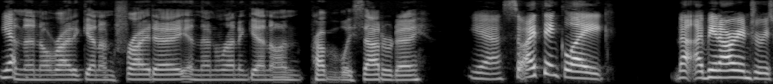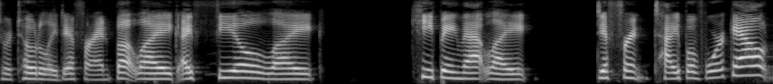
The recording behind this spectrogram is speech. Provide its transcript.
Yeah. And then I'll ride again on Friday and then run again on probably Saturday. Yeah. So I think like no, I mean our injuries were totally different, but like I feel like keeping that like different type of workout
